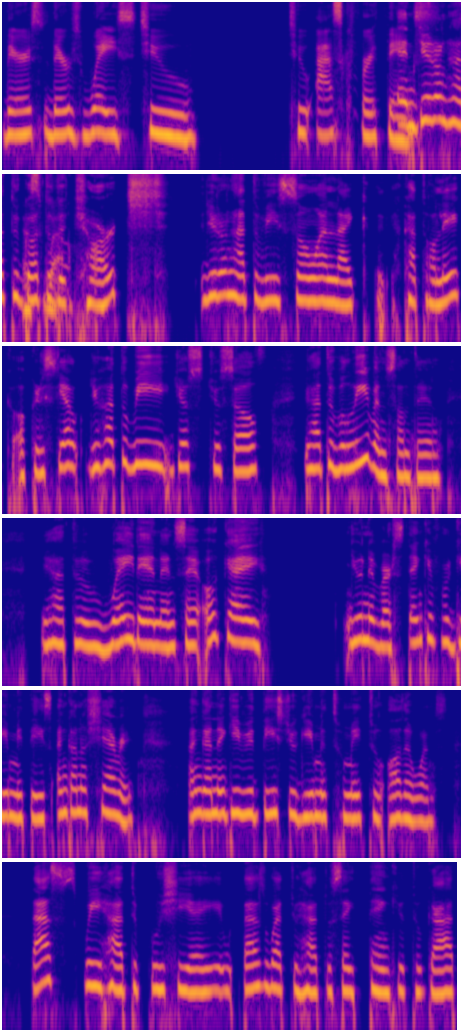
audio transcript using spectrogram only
there's there's ways to to ask for things. And you don't have to go to the church. You don't have to be someone like uh, Catholic or Christian. You have to be just yourself. You have to believe in something. You have to wait in and say, okay, universe, thank you for giving me this. I'm going to share it. I'm going to give you this. You give it to me to other ones. That's we had to appreciate. That's what you had to say. Thank you to God.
